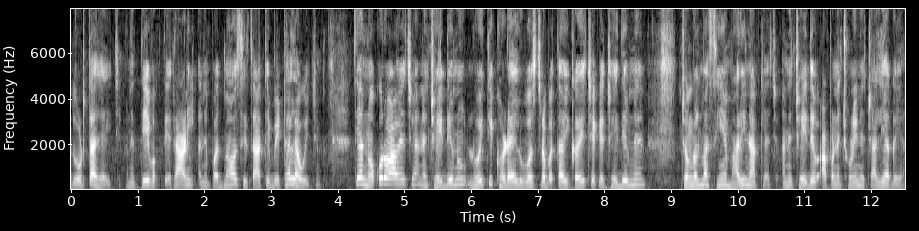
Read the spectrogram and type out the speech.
દોડતા જાય છે અને તે વખતે રાણી અને પદ્માવતી સાથે બેઠેલા હોય છે. ત્યાં નોકરો આવે છે અને જયદેવનું લોહીથી ખડાયેલું વસ્ત્ર બતાવી કહે છે કે જયદેવને જંગલમાં સિંહે મારી નાખ્યા છે અને જયદેવ આપણને છોડીને ચાલ્યા ગયા.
